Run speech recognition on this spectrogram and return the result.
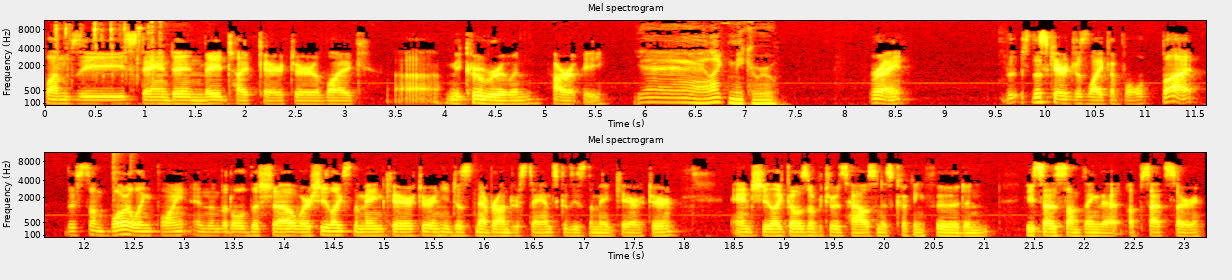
clumsy stand-in maid type character like uh, Mikuru and Haruhi. Yeah, I like Mikuru. Right. This, this is likable, but there's some boiling point in the middle of the show where she likes the main character and he just never understands because he's the main character. And she like goes over to his house and is cooking food and he says something that upsets her.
